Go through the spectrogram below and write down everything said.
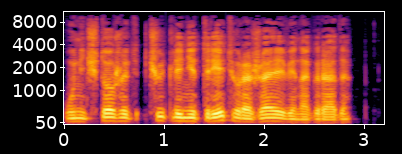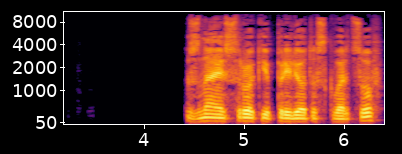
уничтожить чуть ли не треть урожая винограда. Зная сроки прилета скворцов,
